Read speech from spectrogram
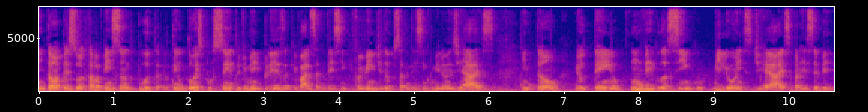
Então a pessoa que estava pensando, puta, eu tenho 2% de uma empresa que vale 75, que foi vendida por 75 milhões de reais. Então eu tenho 1,5 milhões de reais para receber.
